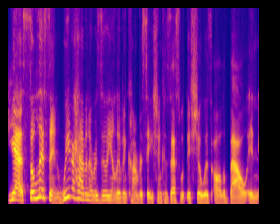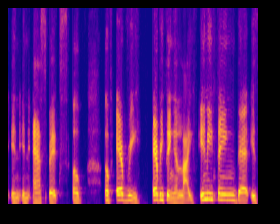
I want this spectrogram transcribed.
Yes. So listen, we are having a resilient living conversation because that's what this show is all about in, in in aspects of of every everything in life. Anything that is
